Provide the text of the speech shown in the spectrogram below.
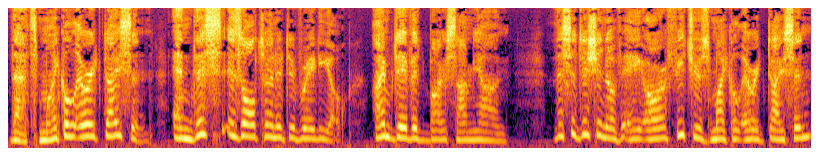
That's Michael Eric Dyson, and this is Alternative Radio. I'm David Barsamian. This edition of AR features Michael Eric Dyson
